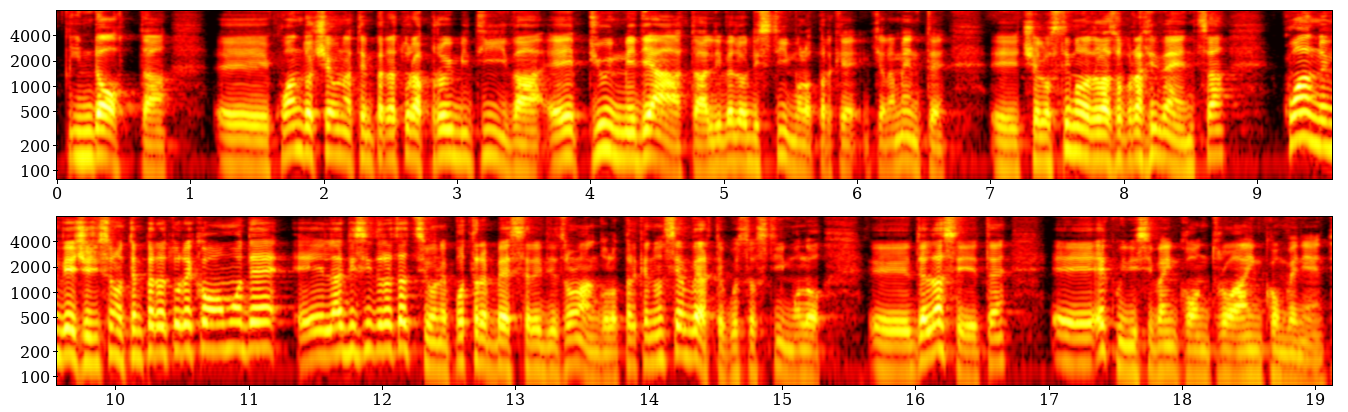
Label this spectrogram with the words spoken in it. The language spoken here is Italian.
indotta eh, quando c'è una temperatura proibitiva e più immediata a livello di stimolo, perché chiaramente eh, c'è lo stimolo della sopravvivenza, quando invece ci sono temperature comode eh, la disidratazione potrebbe essere dietro l'angolo perché non si avverte questo stimolo eh, della sete eh, e quindi si va incontro a inconvenienti.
